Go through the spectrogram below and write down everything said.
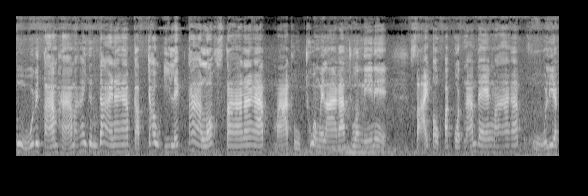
โหไปตามหามาให้จนได้นะครับ กับเจ้า Electa Lockstar นะครับ มาถูกช่วงเวลาครับช่วงนี้นี่ สายตกปรากฏน้ำแดงมาครับโอ้โหเรียก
